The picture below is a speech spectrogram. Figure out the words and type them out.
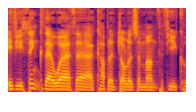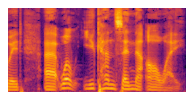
if you think they're worth a, a couple of dollars a month, a few quid, uh, well, you can send that our way.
